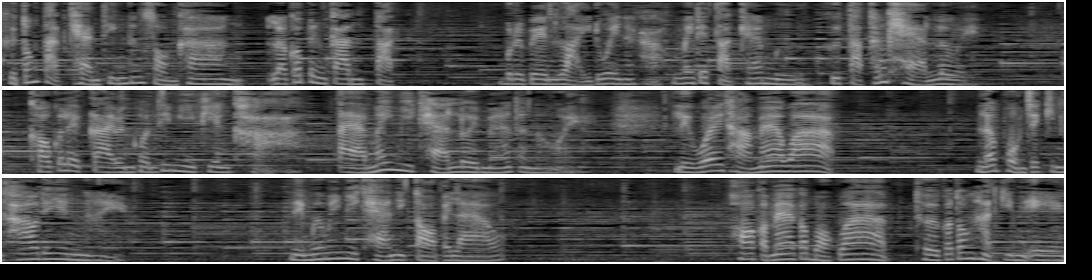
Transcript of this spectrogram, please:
คือต้องตัดแขนทิ้งทั้งสองข้าง แล้วก็เป็นการตัดบริเวณไหล่ด้วยนะคะ ไม่ได้ตัดแค่มือ คือตัดทั้งแขนเลย เขาก็เลยกลายเป็นคนที่มีเพียงขา แต่ไม่มีแขนเลยแม้แต่น้อยหรือว่าถามแม่ว่า แล้วผมจะกินข้าวได้ยังไง ในเมื่อไม่มีแขนอีกต่อไปแล้ว พ่อกับแม่ก็บอกว่า เธอก็ต้องหัดกินเอง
